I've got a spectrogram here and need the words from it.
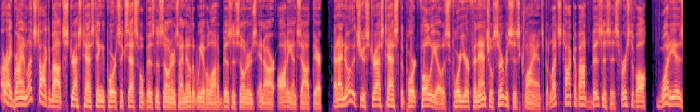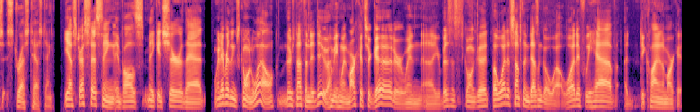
All right, Brian, let's talk about stress testing for successful business owners. I know that we have a lot of business owners in our audience out there, and I know that you stress test the portfolios for your financial services clients, but let's talk about businesses. First of all, what is stress testing? Yeah, stress testing involves making sure that when everything's going well, there's nothing to do. I mean, when markets are good or when uh, your business is going good. But what if something doesn't go well? What if we have a decline in the market?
